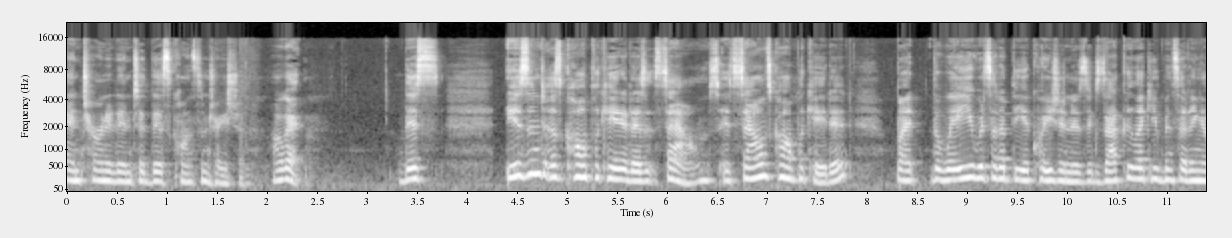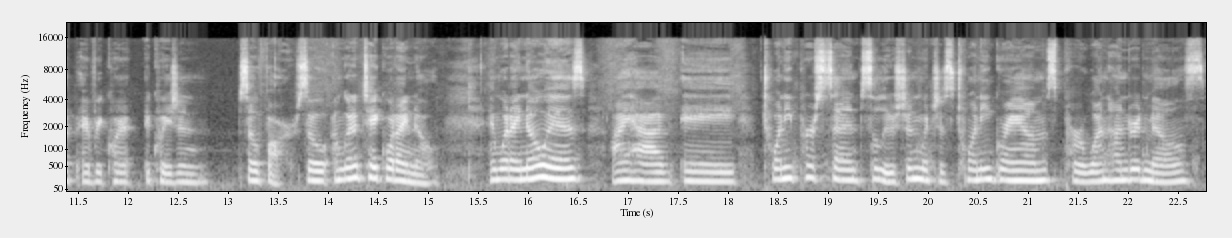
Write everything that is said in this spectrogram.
and turn it into this concentration? Okay, this isn't as complicated as it sounds. It sounds complicated, but the way you would set up the equation is exactly like you've been setting up every equation so far. So I'm going to take what I know. And what I know is I have a 20% solution, which is 20 grams per 100 mils,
